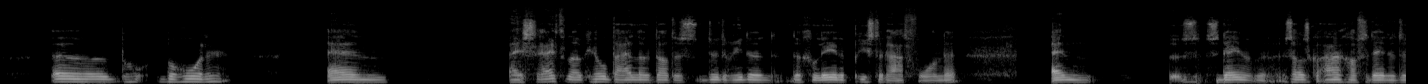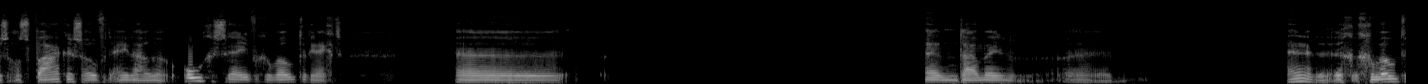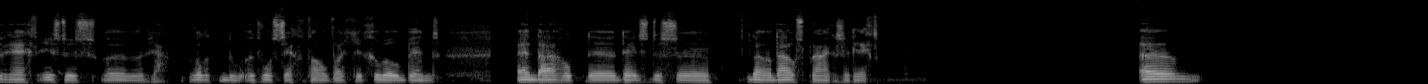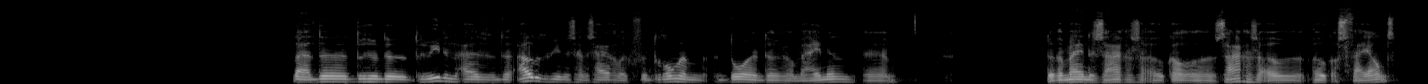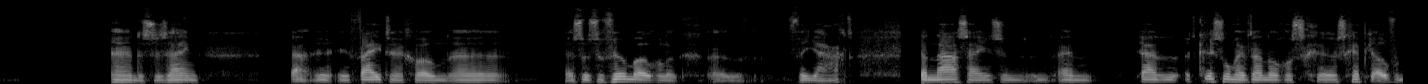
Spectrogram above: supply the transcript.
beho behoorden. En hij schrijft dan ook heel duidelijk dat dus de druiden de geleerde priesterraad vormden. En deden, zoals ik al aangaf, ze deden dus als wakers over de eenhouder ongeschreven gewoonterecht. Uh, en daarmee, uh, hè, gewoonterecht is dus, uh, ja, wat het, het woord zegt het al, wat je gewoon bent. En daarop deden ze dus, daar, daarop spraken ze recht. Um, Nou, de, de, de uit de oude druiden zijn dus eigenlijk verdrongen door de Romeinen. Uh, de Romeinen zagen ze ook, al, zagen ze ook als vijand. dus ze zijn ja, in, feite gewoon zo zoveel mogelijk verjaagd. Daarna zijn ze, en ja, het christendom heeft daar nog een schepje over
